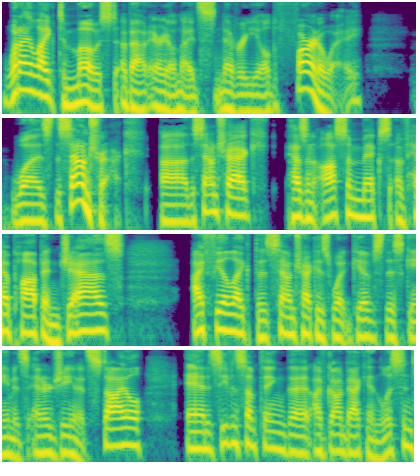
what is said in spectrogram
What I liked most about Aerial_Knight's Never Yield, far and away, was the soundtrack. Uh, the soundtrack has an awesome mix of hip hop and jazz. I feel like the soundtrack is what gives this game its energy and its style. And it's even something that I've gone back and listened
